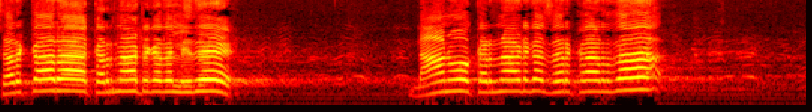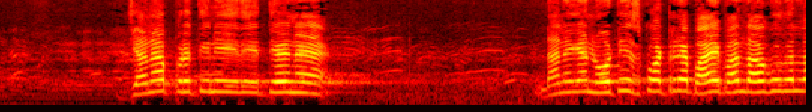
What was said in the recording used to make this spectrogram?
ಸರ್ಕಾರ ಕರ್ನಾಟಕದಲ್ಲಿದೆ. ನಾನು ಕರ್ನಾಟಕ ಸರ್ಕಾರದ ಜನಪ್ರತಿನಿಧಿ ಇದ್ದೇನೆ. ನನಗೆ ನೋಟಿಸ್ ಕೊಟ್ರೆ ಬಾಯಿ ಬಂದ್ ಆಗುದಿಲ್ಲ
